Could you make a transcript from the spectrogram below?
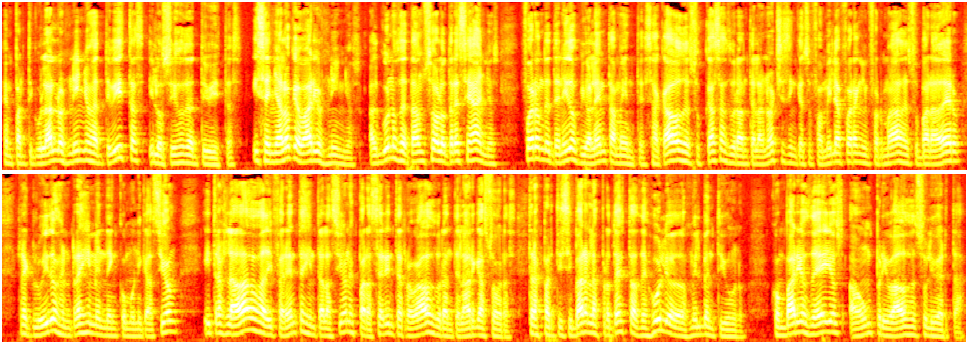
en particular los niños activistas y los hijos de activistas, y señaló que varios niños, algunos de tan solo 13 años, fueron detenidos violentamente, sacados de sus casas durante la noche sin que sus familias fueran informadas de su paradero, recluidos en régimen de incomunicación y trasladados a diferentes instalaciones para ser interrogados durante largas horas, tras participar en las protestas de julio de 2021 con varios de ellos aún privados de su libertad.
